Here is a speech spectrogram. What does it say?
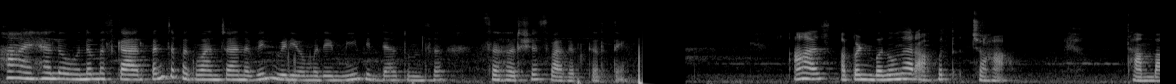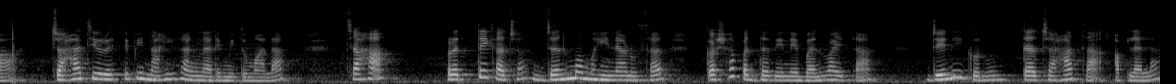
हाय हॅलो नमस्कार. पंचभगवानच्या नवीन व्हिडिओमध्ये मी विद्या तुमचं सहर्ष स्वागत करते. आज आपण बनवणार आहोत चहा. थांबा चहाची रेसिपी नाही सांगणार आहे मी तुम्हाला. चहा प्रत्येकाच्या जन्म महिन्यानुसार कशा पद्धतीने बनवायचा जेणेकरून त्या चहाचा आपल्याला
